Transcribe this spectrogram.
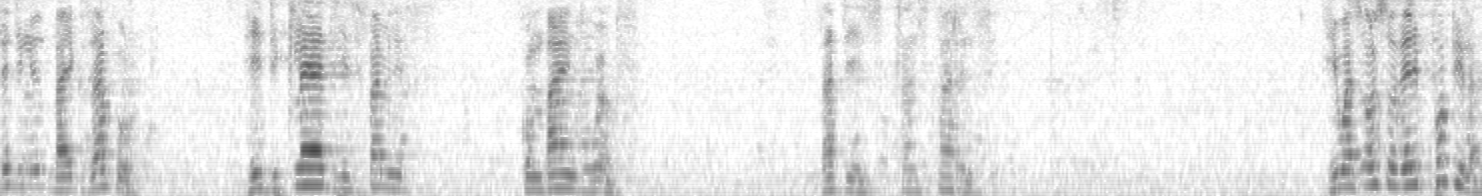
leading by example. He declared his family's combined wealth. That is transparency. He was also very popular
